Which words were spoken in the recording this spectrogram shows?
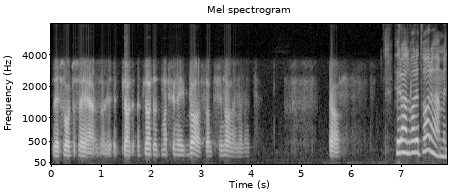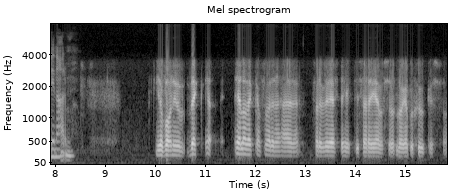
det är svårt att säga. Alltså, det är klart, klart att matchen gick bra fram till finalen men att ja. Hur allvarligt var det här med din arm? Jag var nu veck hela veckan före den här, före vi reste hit till Sarajevo så låg jag på sjukhus. Så,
